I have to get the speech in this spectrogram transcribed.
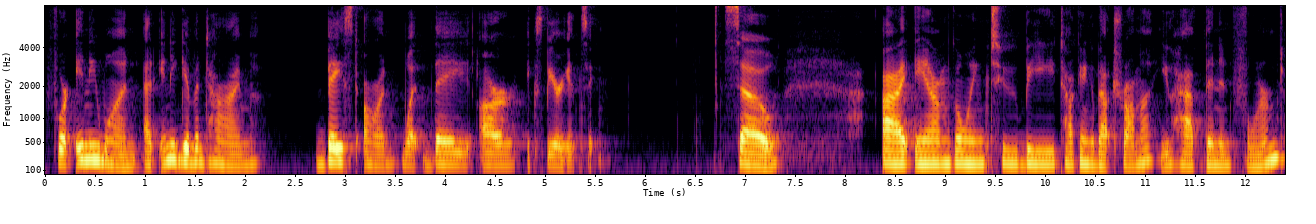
for anyone at any given time based on what they are experiencing. So, I am going to be talking about trauma. You have been informed.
